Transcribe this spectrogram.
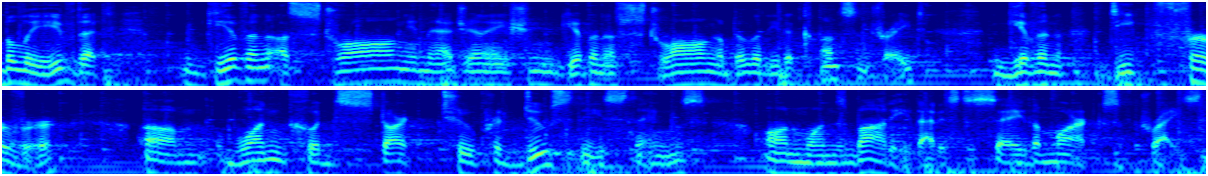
believe that given a strong imagination, given a strong ability to concentrate, given deep fervor, um, one could start to produce these things on one's body, that is to say, the marks of Christ.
